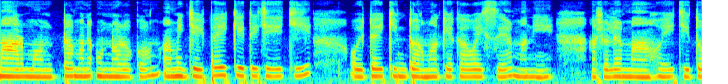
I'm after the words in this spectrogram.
মার মনটা মানে অন্যরকম। আমি যেটাই কেটে চেয়েছি, ওইটাই কিন্তু আমাকে খাওয়াইছে। মানে আসলে মা হয়েছি তো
